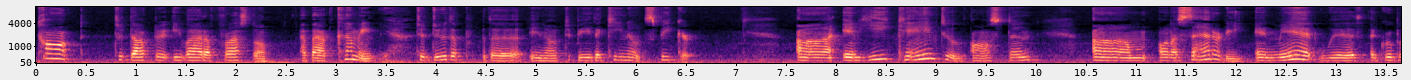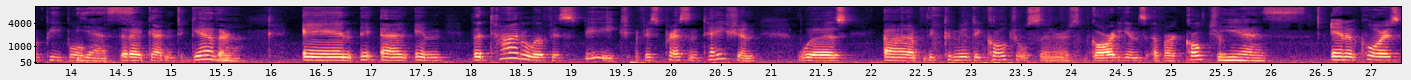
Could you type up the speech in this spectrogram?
talked to Dr. Ybarra-Frausto about coming Yeah. to do the the you know to be the keynote speaker, uh, and he came to Austin um, on a Saturday and met with a group of people Yes. that had gotten together, and uh, and the title of his speech of his presentation was uh, the community cultural centers guardians of our culture Yes. and of course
